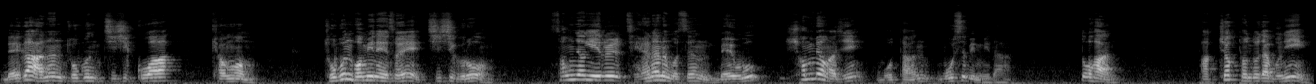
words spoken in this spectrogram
내가 아는 좁은 지식과 경험, 좁은 범위 내에서의 지식으로 성령의 일을 제한하는 것은 매우 현명하지 못한 모습입니다. 또한 박혁 전도자분이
